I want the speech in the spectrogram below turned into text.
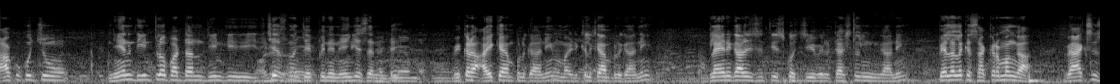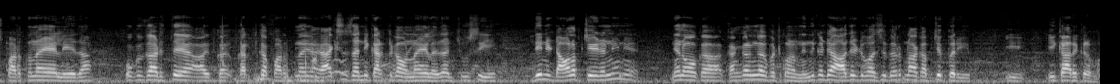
నాకు కొంచెం నేను దీంట్లో పడ్డాను దీనికి ఇది చేస్తానని చెప్పి నేను ఏం చేశానంటే ఇక్కడ ఐ క్యాంపులు కానీ మెడికల్ క్యాంపులు కానీ గైనకాలజీ తీసుకొచ్చి వీళ్ళ టెస్టింగ్ కానీ పిల్లలకి సక్రమంగా వ్యాక్సిన్స్ పడుతున్నాయా లేదా ఒక కడితే కరెక్ట్గా పడుతున్నాయా వ్యాక్సిన్స్ అన్నీ కరెక్ట్గా ఉన్నాయా లేదా అని చూసి దీన్ని డెవలప్ చేయడాన్ని నేను ఒక కంకణంగా పెట్టుకున్నాను. ఎందుకంటే ఆదిరెడ్డి వాసు గారు నాకు అప్ చెప్పారు ఈ ఈ కార్యక్రమం.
